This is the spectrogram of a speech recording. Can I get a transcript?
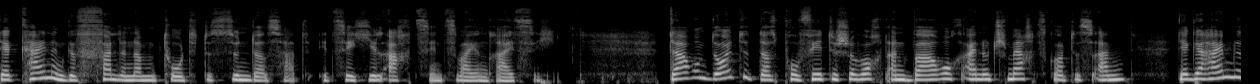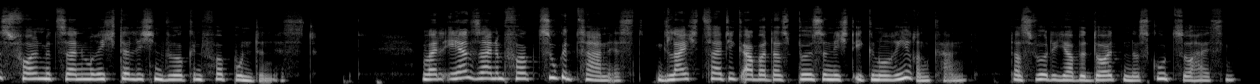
der keinen Gefallen am Tod des Sünders hat. Ezechiel 18, 32. Darum deutet das prophetische Wort an Baruch einen Schmerz Gottes an, der geheimnisvoll mit seinem richterlichen Wirken verbunden ist. Weil er seinem Volk zugetan ist, gleichzeitig aber das Böse nicht ignorieren kann, das würde ja bedeuten, es gut zu heißen,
